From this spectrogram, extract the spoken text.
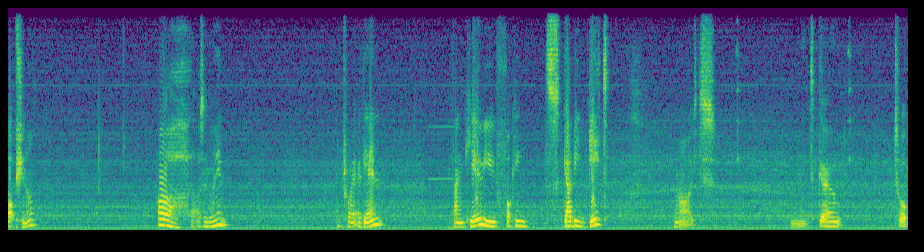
optional. Oh, that was annoying. I'll try it again. Thank you, you fucking scabby git. Right. Need to go talk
